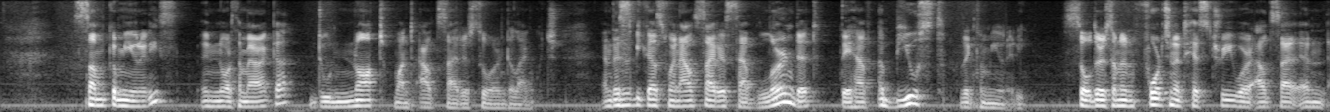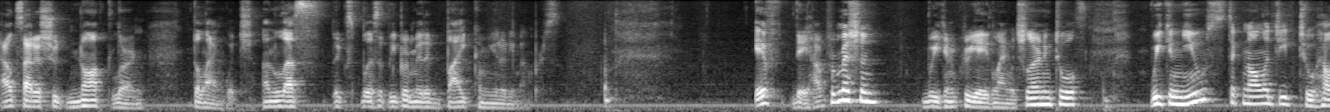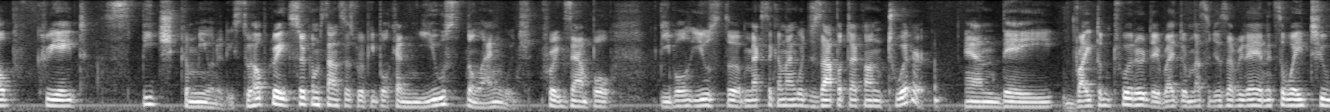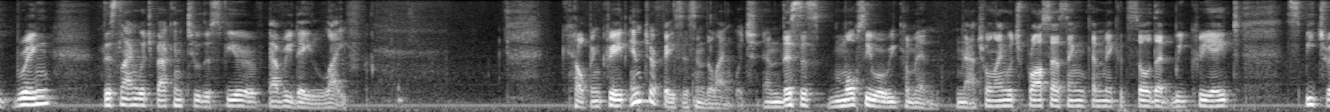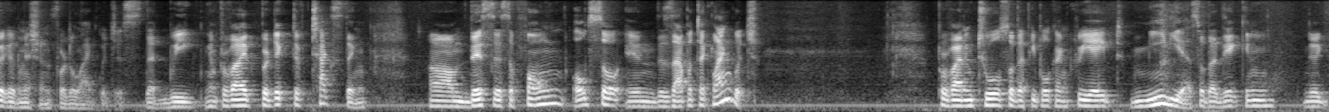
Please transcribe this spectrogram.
Some communities in North America do not want outsiders to learn the language. And this is because when outsiders have learned it, they have abused the community. So there's an unfortunate history where outside and outsiders should not learn the language unless explicitly permitted by community members. If they have permission, we can create language learning tools. We can use technology to help create speech communities, to help create circumstances where people can use the language. For example, people use the Mexican language Zapotec on Twitter and they write on Twitter, they write their messages every day, and it's a way to bring this language back into the sphere of everyday life. Helping create interfaces in the language. And this is mostly where we come in. Natural language processing can make it so that we create speech recognition for the languages, that we can provide predictive texting. Um, this is a phone also in the Zapotec language providing tools so that people can create media so that they can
